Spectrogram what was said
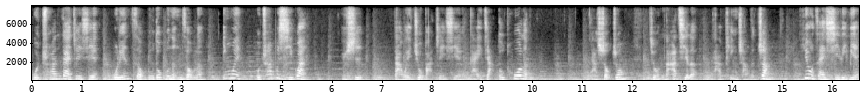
我穿戴这些，我连走路都不能走了，因为我穿不习惯。”于是大卫就把这些铠甲都脱了，他手中就拿起了他平常的杖，又在溪里面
